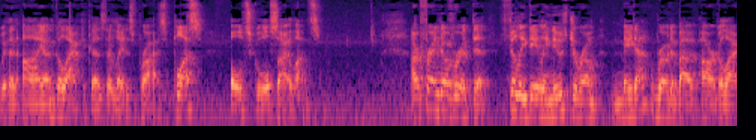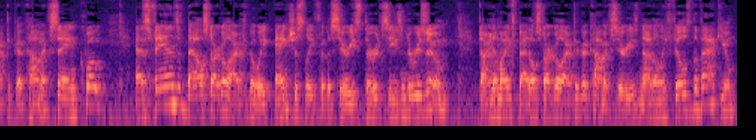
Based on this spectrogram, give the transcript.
with an eye on Galactica as their latest prize, plus old school Cylons. Our friend over at the Philly Daily News, Jerome Maida, wrote about our Galactica comics, saying, quote, As fans of Battlestar Galactica wait anxiously for the series' third season to resume, Dynamite's Battlestar Galactica comic series not only fills the vacuum,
